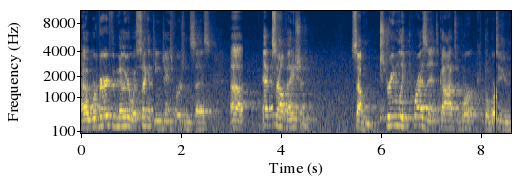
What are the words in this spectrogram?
Uh, we're very familiar with Second King James Version says, uh, salvation. So extremely present God's work, the work to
